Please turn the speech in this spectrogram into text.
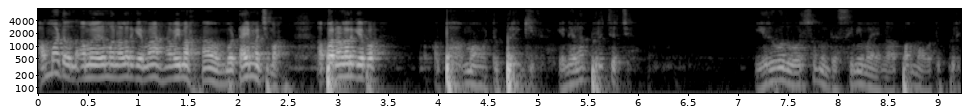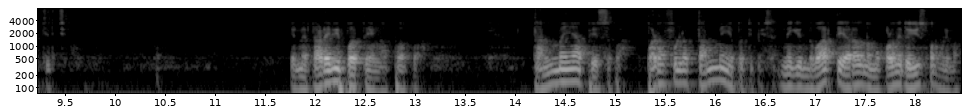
அம்மாட்ட வந்து அம்மா ஏம்மா நல்லா இருக்கேம்மா. அவைமா டைம் ஆச்சுமா அப்பா நல்லா இருக்கேப்பா. அப்பா அம்மா விட்டு பிரிக்குது. என்னெல்லாம் பிரிச்சிருச்சு. இருபது வருஷம் இந்த சினிமா எங்கள் அப்பா அம்மா விட்டு பிரிச்சிருச்சு. என்னை தடவி பார்த்த எங்கள் அப்பா அப்பா தன்மையாக பேசுப்பா. படம் ஃபுல்லாக தன்மையை பற்றி பேச. இன்றைக்கி இந்த வார்த்தை யாராவது நம்ம குழந்தைகிட்ட யூஸ் பண்ண முடியுமா?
